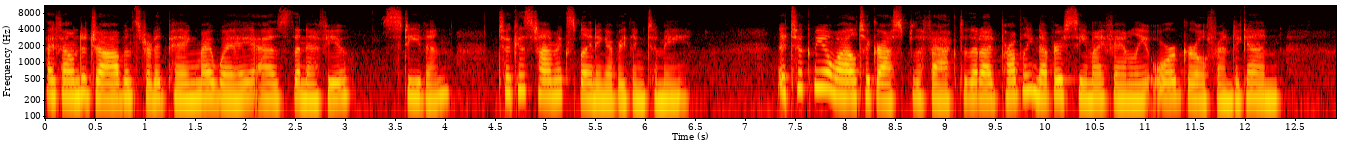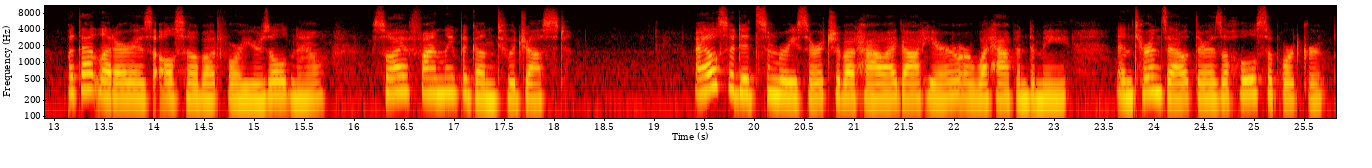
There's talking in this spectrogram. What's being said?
I found a job and started paying my way as the nephew, Stephen, took his time explaining everything to me. It took me a while to grasp the fact that I'd probably never see my family or girlfriend again, but that letter is also about four years old now, so I have finally begun to adjust. I also did some research about how I got here or what happened to me, and turns out there is a whole support group.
